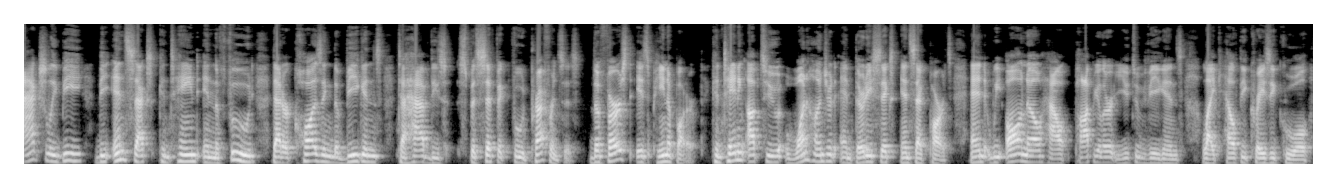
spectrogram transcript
actually be the insects contained in the food that are causing the vegans to have these specific food preferences. The first is peanut butter, containing up to 136 insect parts. And we all know how popular YouTube vegans like Healthy Crazy Cool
